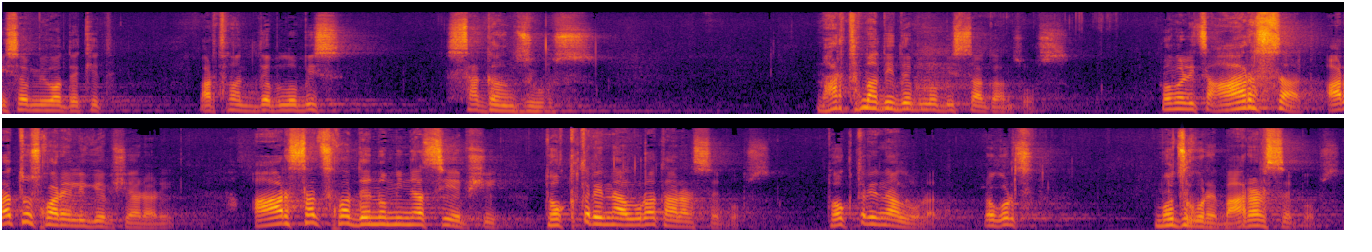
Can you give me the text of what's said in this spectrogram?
ისევ მივადექით მართლმადიდებლობის საგანძურს. მართლმადიდებლობის საგანძურს. რომელიც არსად არათუ სხვა რელიგიებში არ არის არსად სხვა დენომინაციებში დოქტრინალურად არ არსებობს. დოქტრინალურად როგორც მოძღვრება არ არსებობს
